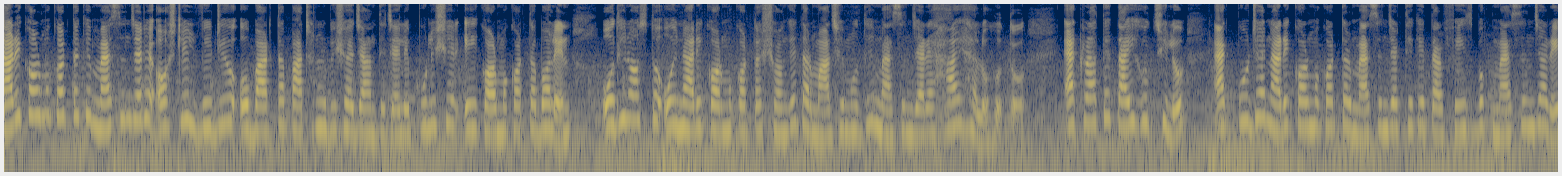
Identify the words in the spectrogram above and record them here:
নারী কর্মকর্তাকে মেসেঞ্জারে অশ্লীল ভিডিও ও বার্তা পাঠানোর বিষয়ে জানতে চাইলে পুলিশের এই কর্মকর্তা বলেন, অধীনস্থ ওই নারী কর্মকর্তার সঙ্গে তার মাঝে মধ্যে মেসেঞ্জারে হাই হ্যালো হতো। এক রাতে তাই হচ্ছিল, এক পর্যায়ে নারী কর্মকর্তার মেসেঞ্জার থেকে তার ফেসবুক মেসেঞ্জারে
